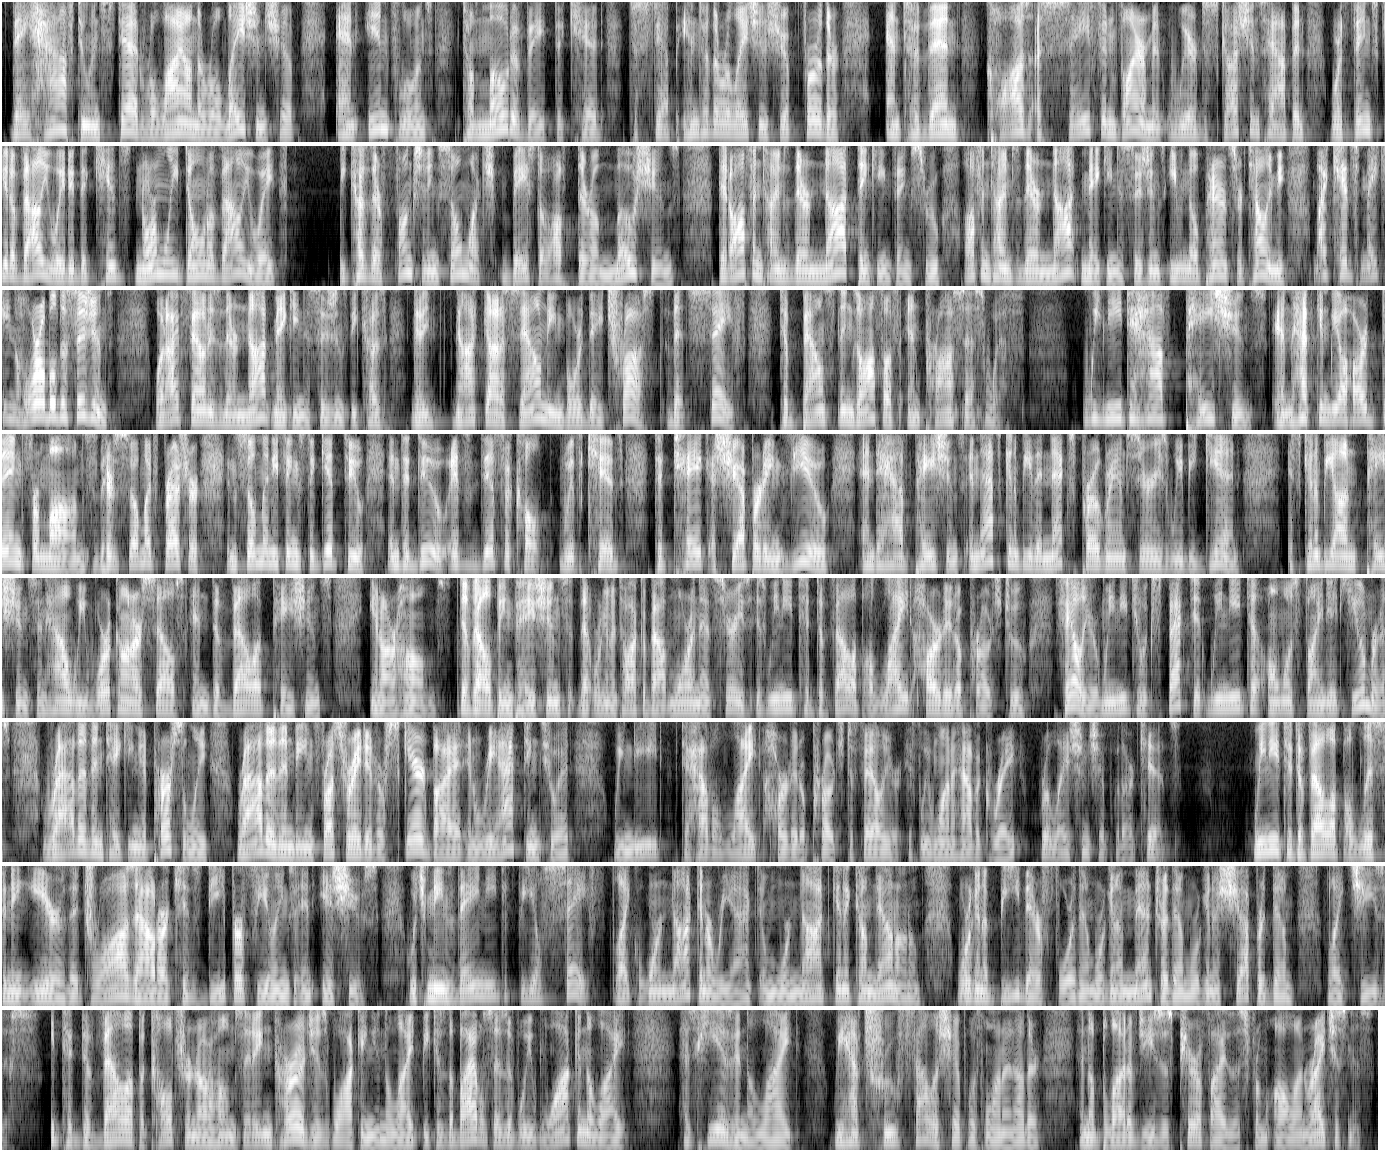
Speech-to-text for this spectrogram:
They have to instead rely on the relationship and influence to motivate the kid to step into the relationship further and to then cause a safe environment where discussions happen, where things get evaluated that kids normally don't evaluate because they're functioning so much based off their emotions that oftentimes they're not thinking things through. Oftentimes they're not making decisions, even though parents are telling me, my kid's making horrible decisions. What I've found is they're not making decisions because they've not got a sounding board they trust that's safe to bounce things off of and process with we need to have patience. And that can be a hard thing for moms. There's so much pressure and so many things to get to and to do. It's difficult with kids to take a shepherding view and to have patience. And that's going to be the next program series we begin. It's going to be on patience and how we work on ourselves and develop patience in our homes. Developing patience, that we're going to talk about more in that series, is we need to develop a light-hearted approach to failure. We need to expect it. We need to almost find it humorous rather than taking it personally, rather than being frustrated or scared by it and reacting to it. We need to have a light-hearted approach to failure if we want to have a great relationship with our kids. We need to develop a listening ear that draws out our kids' deeper feelings and issues, which means they need to feel safe. Like we're not going to react and we're not going to come down on them. We're going to be there for them. We're going to mentor them. We're going to shepherd them like Jesus. We need to develop a culture in our homes that encourages walking in the light because the Bible says if we walk in the light as He is in the light, we have true fellowship with one another, and the blood of Jesus purifies us from all unrighteousness.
